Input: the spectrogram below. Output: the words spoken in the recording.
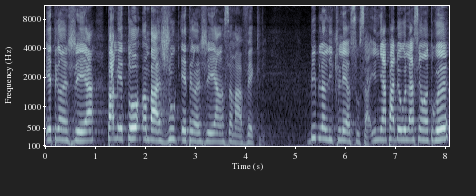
étranger, pas mettre en bas joug étranger ensemble avec lui. Bible est claire sur ça. Il n'y a pas de relation entre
